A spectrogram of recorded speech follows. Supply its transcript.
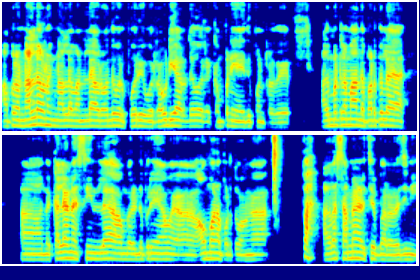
அப்புறம் நல்லவனுக்கு நல்லவன்ல அவர் வந்து ஒரு பொறி ஒரு ரவுடியா இருந்து ஒரு கம்பெனியை இது பண்றது. அது மட்டும் இல்லாம அந்த படத்துல அந்த கல்யாண சீன்ல அவங்க ரெண்டு பேரையும் அவமானப்படுத்துவாங்க. ப்பா! அதெல்லாம் செம்மையா நடிச்சிருப்பாரு ரஜினி.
